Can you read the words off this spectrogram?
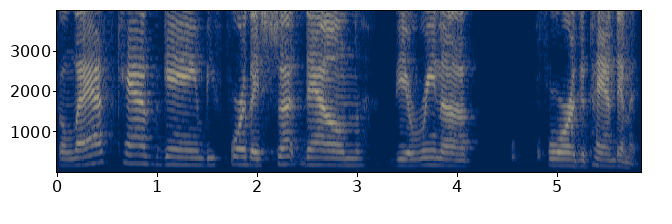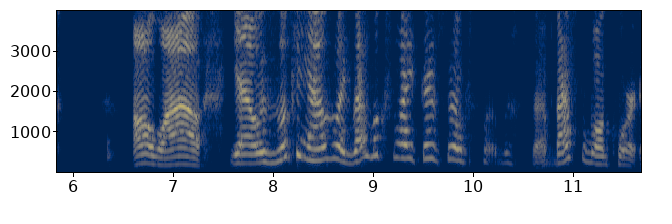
the last Cavs game before they shut down the arena for the pandemic. Oh wow, yeah. I was looking. I was like, that looks like it's a, a basketball court.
